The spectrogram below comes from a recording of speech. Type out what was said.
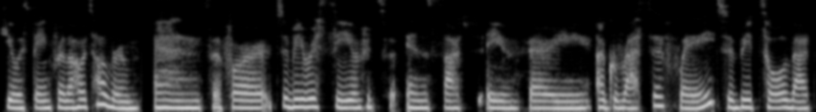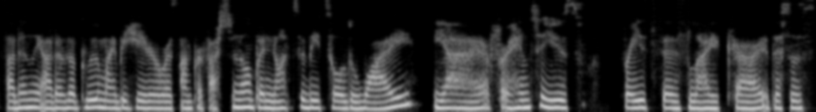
he was paying for the hotel room. And for to be received in such a very aggressive way, to be told that suddenly out of the blue my behavior was unprofessional, but not to be told why. Yeah, for him to use phrases like, uh, this is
